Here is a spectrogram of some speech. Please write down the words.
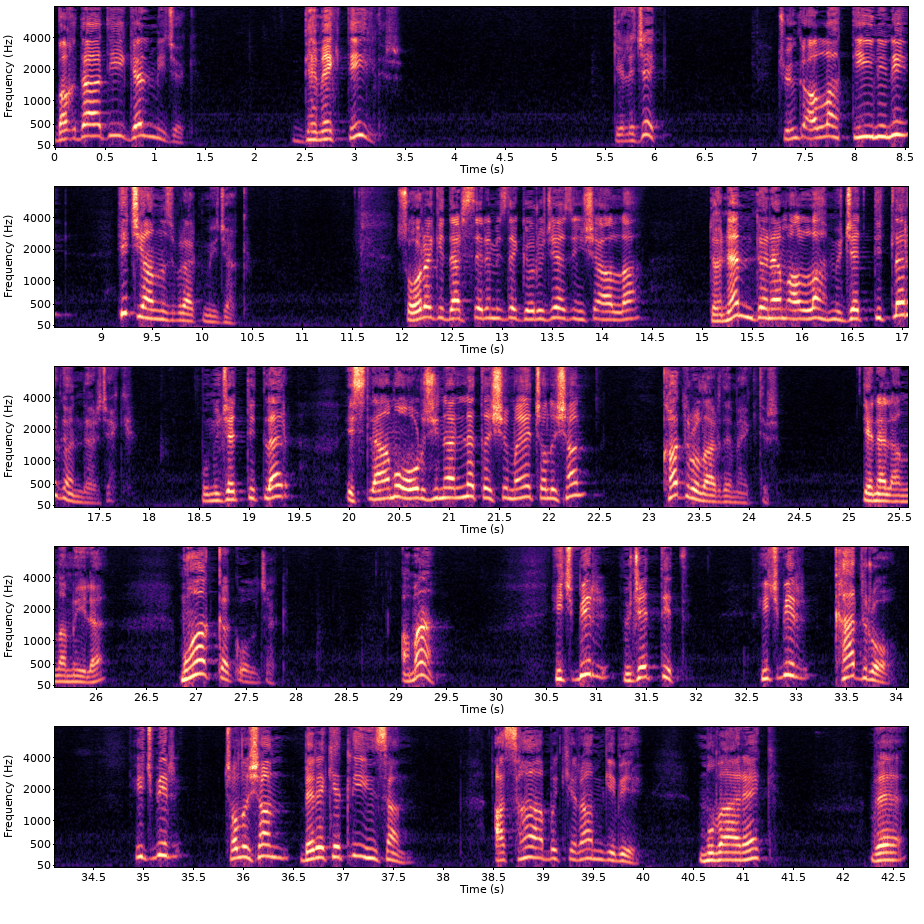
Bagdadi gelmeyecek. Demek değildir. Gelecek. Çünkü Allah dinini hiç yalnız bırakmayacak. Sonraki derslerimizde göreceğiz inşallah. Dönem dönem Allah mücedditler gönderecek. Bu mücedditler İslam'ı orijinaline taşımaya çalışan kadrolar demektir. Genel anlamıyla. Muhakkak olacak. Ama hiçbir müceddit, hiçbir kadro, hiçbir çalışan bereketli insan, ashab-ı kiram gibi mübarek ve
